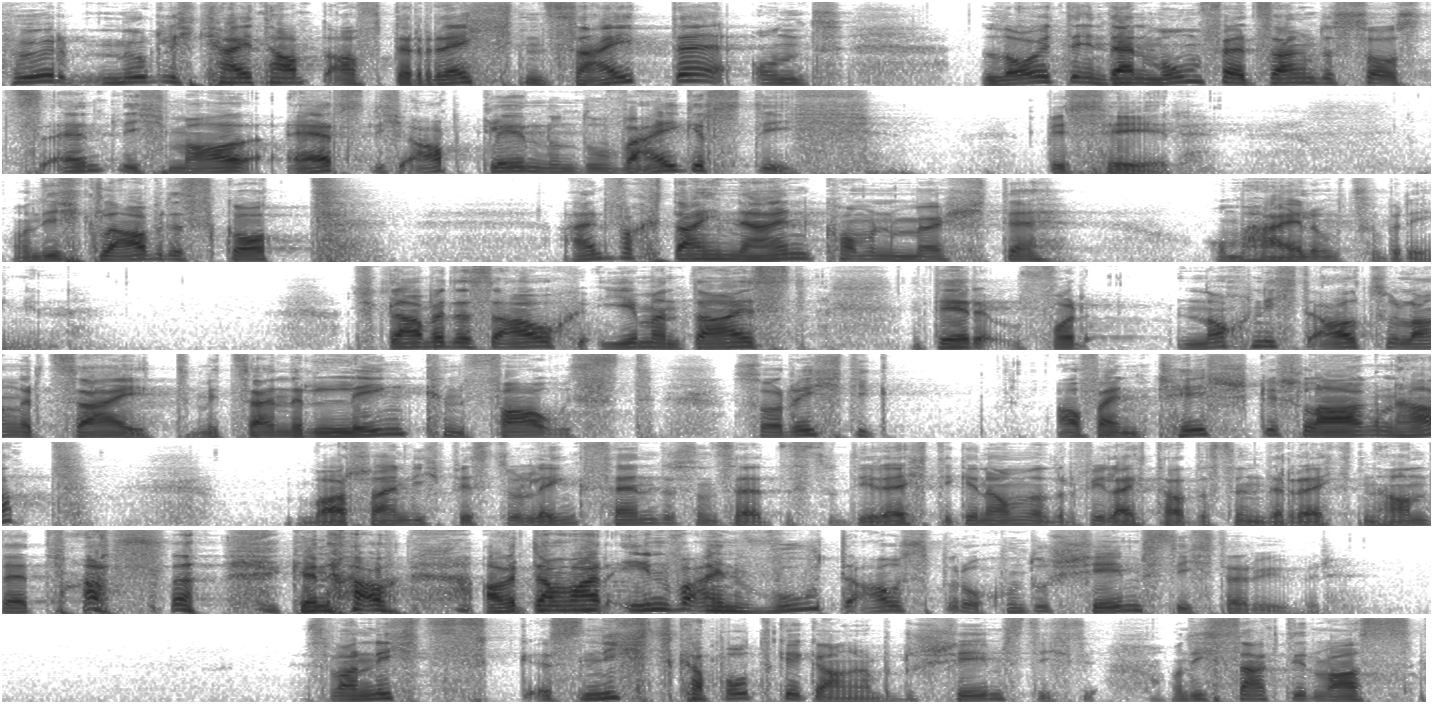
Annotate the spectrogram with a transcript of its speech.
Hörmöglichkeit hat auf der rechten Seite und Leute in deinem Umfeld sagen, du sollst es endlich mal ärztlich abklären und du weigerst dich bisher. Und ich glaube, dass Gott einfach da hineinkommen möchte, um Heilung zu bringen. Ich glaube, dass auch jemand da ist, der vor noch nicht allzu langer Zeit mit seiner linken Faust so richtig auf einen Tisch geschlagen hat. Wahrscheinlich bist du Linkshänder, sonst hättest du die rechte genommen oder vielleicht hattest du in der rechten Hand etwas. genau, aber da war irgendwo ein Wutausbruch und du schämst dich darüber. Es war nichts, es ist nichts kaputt gegangen, aber du schämst dich. Und ich sage dir was,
